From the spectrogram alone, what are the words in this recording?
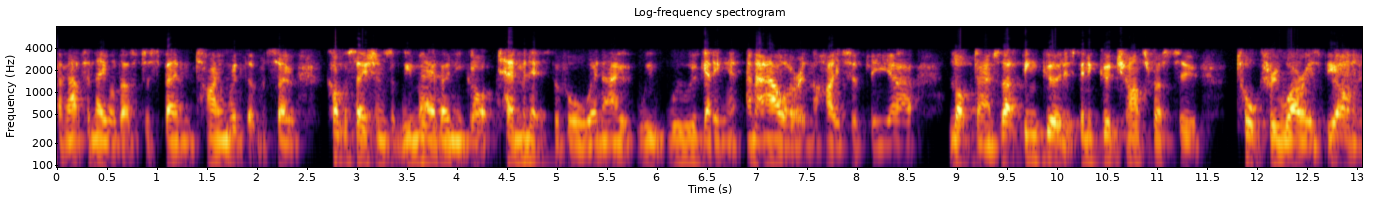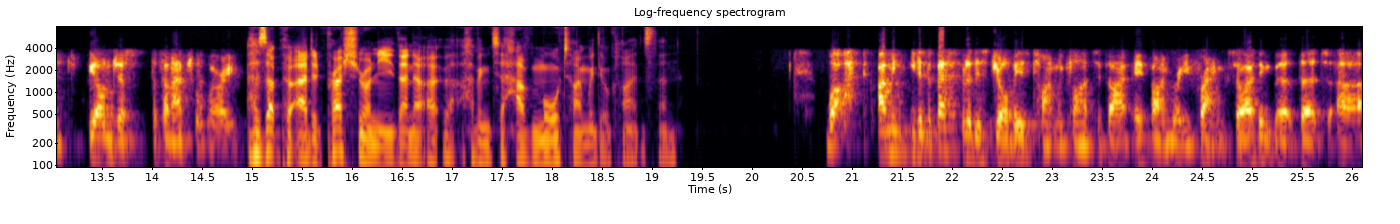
and that's enabled us to spend time with them. So conversations that we may have only got ten minutes before, we're now we, we were getting an hour in the height of the uh, lockdown. So that's been good. It's been a good chance for us to talk through worries beyond beyond just the financial worry. Has that put added pressure on you then, uh, having to have more time with your clients then? Well, I mean, you know, the best bit of this job is time with clients. If I if I'm really frank, so I think that that uh,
